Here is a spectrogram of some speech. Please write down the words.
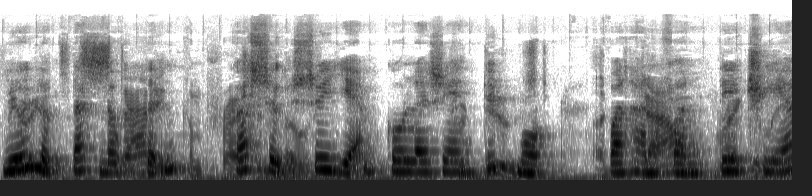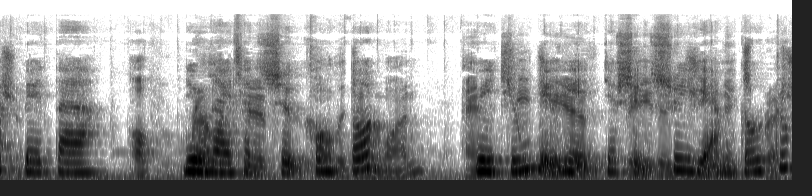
dưới lực tác động tĩnh có sự suy giảm collagen type produced 1 a và thành phần TGF-beta. Điều này thật sự không tốt 1 and vì chúng biểu hiện cho sự suy giảm cấu trúc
